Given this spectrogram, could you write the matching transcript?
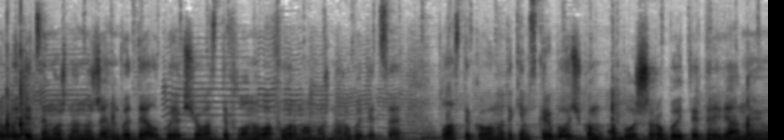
Робити це можна ножем, виделкою, якщо у вас тефлонова форма, можна робити це пластиковим таким скрибочком або ж робити дерев'яною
